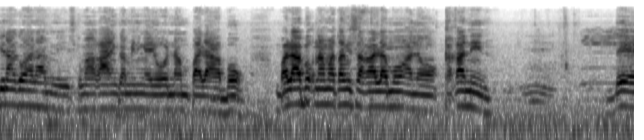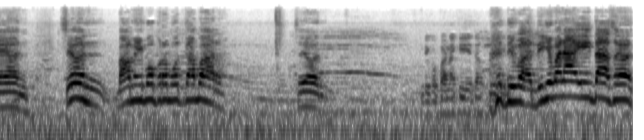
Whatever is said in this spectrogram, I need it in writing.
ginagawa namin is, kumakain kami ngayon ng palabok. Palabok na matamis, akala mo, ano, kakanin. Hindi, ayan. So yun, baka may ipopromote ka, bar. So yun. Hindi ko pa nakita. di ba? Di nyo ba nakikita? So yun,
